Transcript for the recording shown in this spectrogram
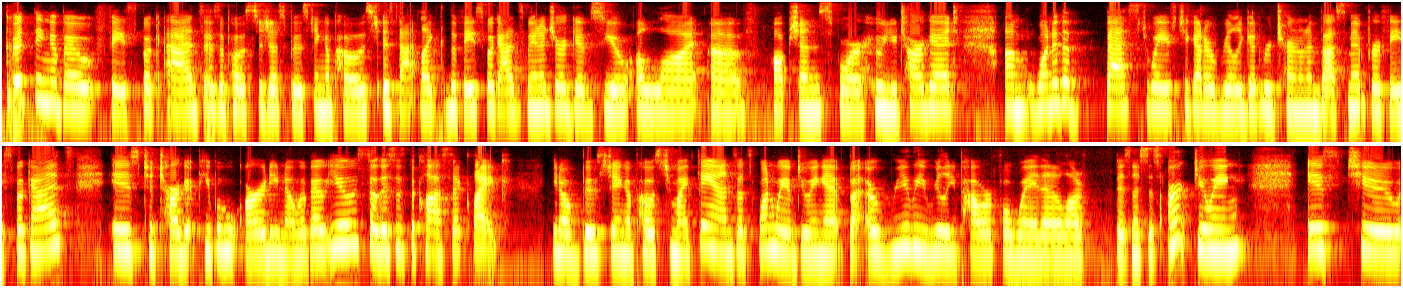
good thing about Facebook ads as opposed to just boosting a post is that like the Facebook ads manager gives you a lot of options for who you target. Um, one of the best ways to get a really good return on investment for Facebook ads is to target people who already know about you. So this is the classic like you know boosting a post to my fans that's one way of doing it but a really really powerful way that a lot of businesses aren't doing is to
